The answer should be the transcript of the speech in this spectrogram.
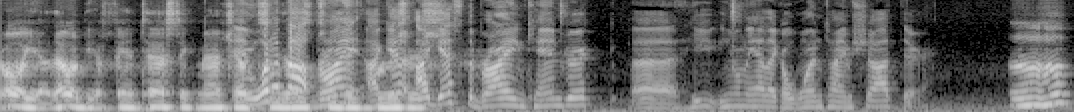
Oh yeah, that would be a fantastic matchup. and what about Brian? I guess I guess the Brian Kendrick. Uh, he he only had like a one-time shot there. Mhm.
